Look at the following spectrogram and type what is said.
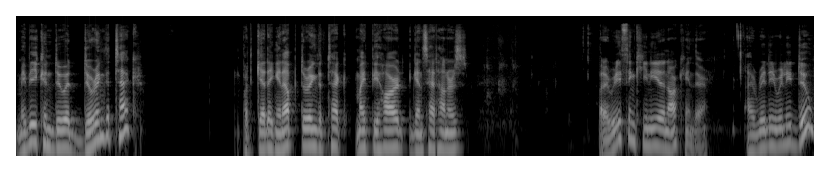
Maybe you can do it during the tech, but getting it up during the tech might be hard against headhunters. But I really think he needed an arcane there. I really, really do.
